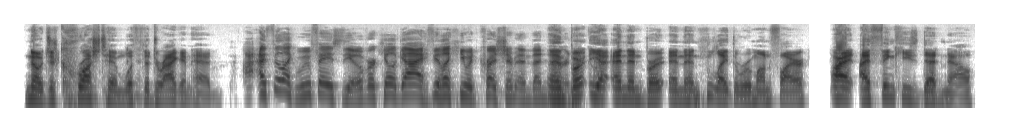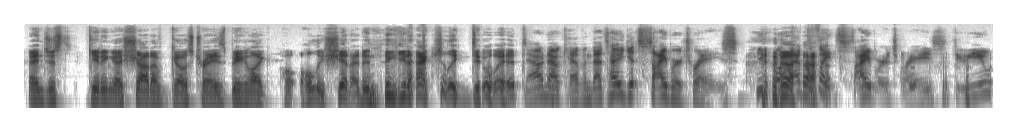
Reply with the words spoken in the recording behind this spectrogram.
No, just crushed him with the dragon head. I, I feel like Wu Fei is the overkill guy. I feel like he would crush him and then burn and burn, him. yeah, and then burn, and then light the room on fire. All right, I think he's dead now. And just getting a shot of Ghost Treize being like, "Holy shit! I didn't think he'd actually do it." Now, now, Kevin, that's how you get cyber Treize. You don't have to fight cyber Treize, do you?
